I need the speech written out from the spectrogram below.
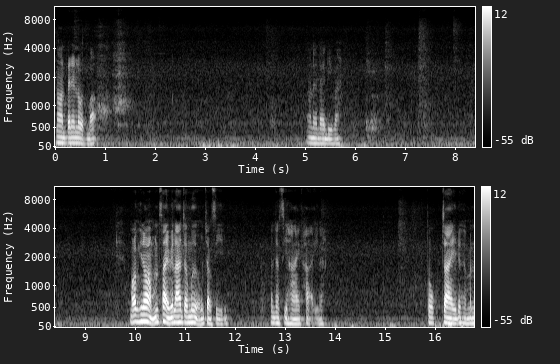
หนอนไปในโหลดบ่เอาอะไรดีวะบอพี่น้องมันใส่เวลาจากมือมันจังสี มันจังสีหายไข่นะ ตกใจด้วยมัน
